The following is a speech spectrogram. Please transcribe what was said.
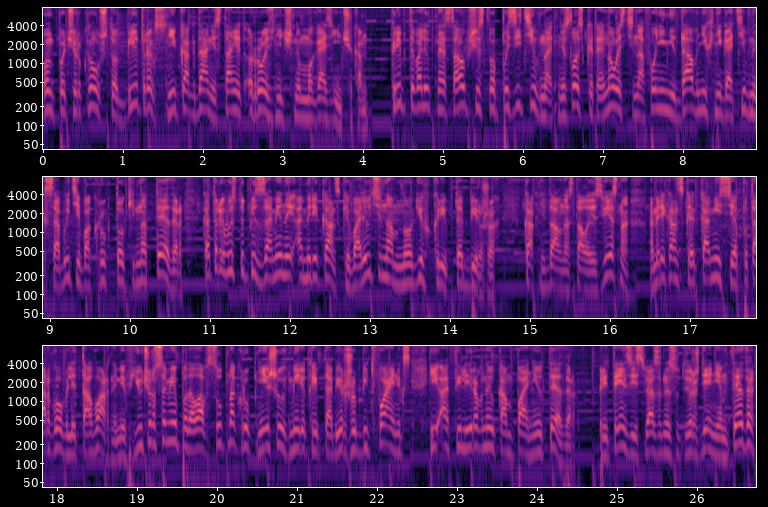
Он подчеркнул, что Bittrex никогда не станет розничным магазинчиком. Криптовалютное сообщество позитивно отнеслось к этой новости на фоне недавних негативных событий вокруг токена Tether, который выступит заменой американской валюте на многих криптобиржах. Как недавно стало известно, американская комиссия по торговле товарными фьючерсами подала в суд на крупнейшую в мире криптобиржу Bitfinex и аффилированную компанию Tether. Претензии связаны с утверждением Tether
